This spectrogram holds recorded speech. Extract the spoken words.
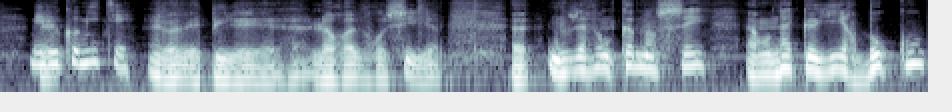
mais le comité. Et puis leur œuvre aussi. Hein. Euh, nous avons commencé à en accueillir beaucoup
